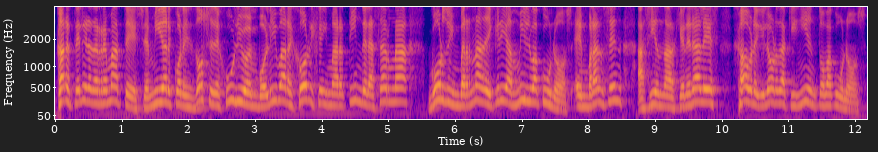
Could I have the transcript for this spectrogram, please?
Cartelera de remates, miércoles 12 de julio en Bolívar, Jorge y Martín de la Serna, Gordo Invernada y Cría mil vacunos. En Bransen, Haciendas Generales, Jauregui Lorda 500 vacunos.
